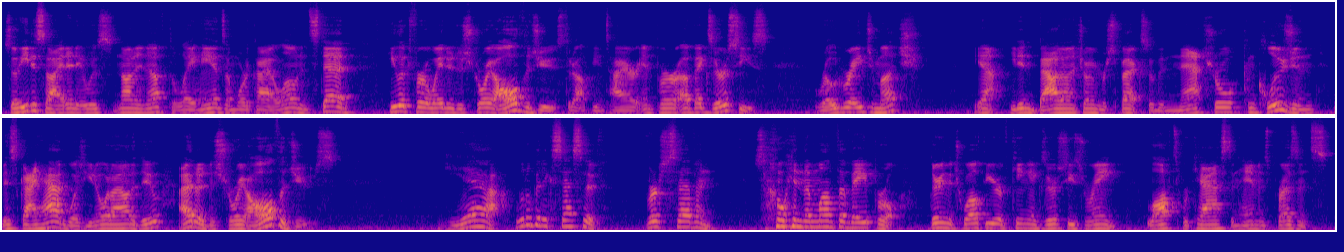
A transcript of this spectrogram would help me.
so he decided it was not enough to lay hands on Mordecai alone. Instead, he looked for a way to destroy all the Jews throughout the entire empire of Xerxes. Road rage much? Yeah, he didn't bow down and show him respect. So the natural conclusion this guy had was, you know what I ought to do? I ought to destroy all the Jews. Yeah, a little bit excessive. Verse 7. So in the month of April, during the twelfth year of King Xerxes' reign, lots were cast in Haman's presence.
